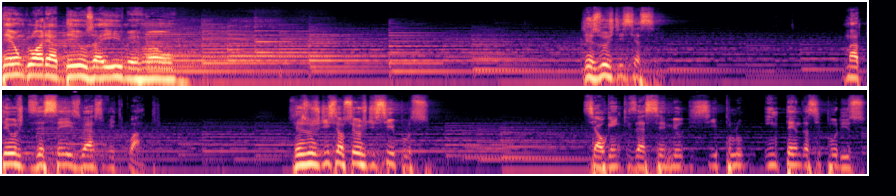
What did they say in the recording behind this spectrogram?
Dê um glória a Deus aí, meu irmão. Jesus disse assim, Mateus 16, verso 24. Jesus disse aos seus discípulos: Se alguém quiser ser meu discípulo, entenda-se por isso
